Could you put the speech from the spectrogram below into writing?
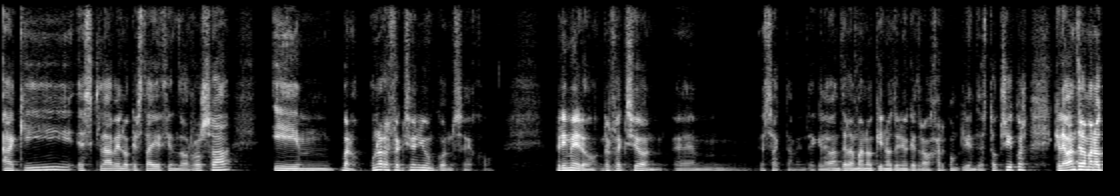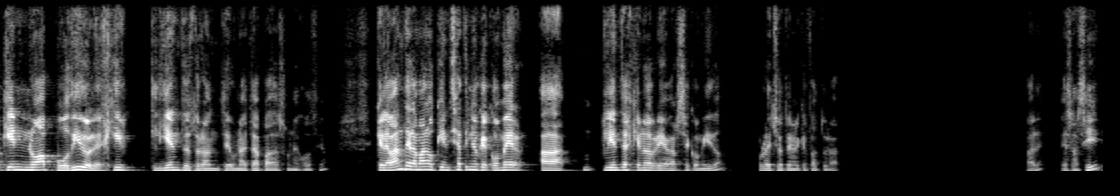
Aquí es clave lo que está diciendo Rosa. Y mm, bueno, una reflexión y un consejo. Primero, reflexión, eh, exactamente, que levante la mano quien no ha tenido que trabajar con clientes tóxicos, que levante la mano quien no ha podido elegir clientes durante una etapa de su negocio, que levante la mano quien se ha tenido que comer a clientes que no debería haberse comido por el hecho de tener que facturar. ¿Vale? Es así.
